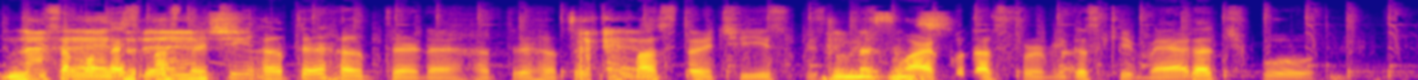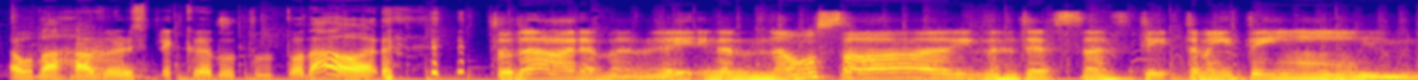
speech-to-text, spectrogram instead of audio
na, isso acontece é, durante... bastante em Hunter x Hunter, né? Hunter x Hunter é, tem bastante isso, principalmente bastante... no arco das formigas quimera, tipo, é o narrador explicando tudo toda hora. Toda hora, mano. E não só em Hunter x Hunter, tem, também tem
